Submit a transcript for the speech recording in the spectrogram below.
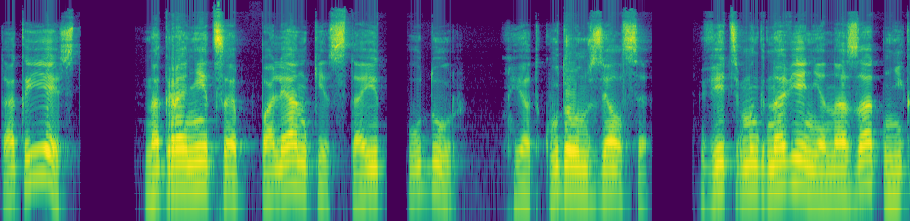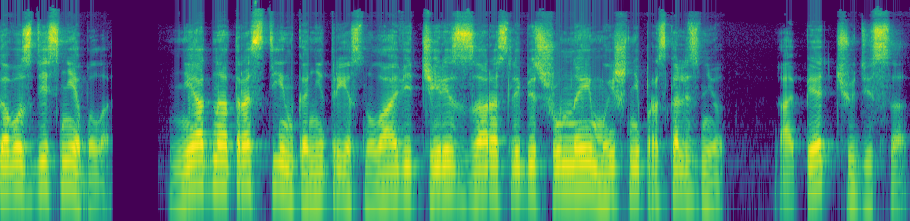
Так и есть. На границе полянки стоит Удур. И откуда он взялся? Ведь мгновение назад никого здесь не было. Ни одна тростинка не треснула, а ведь через заросли бесшумно и мышь не проскользнет. Опять чудеса.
